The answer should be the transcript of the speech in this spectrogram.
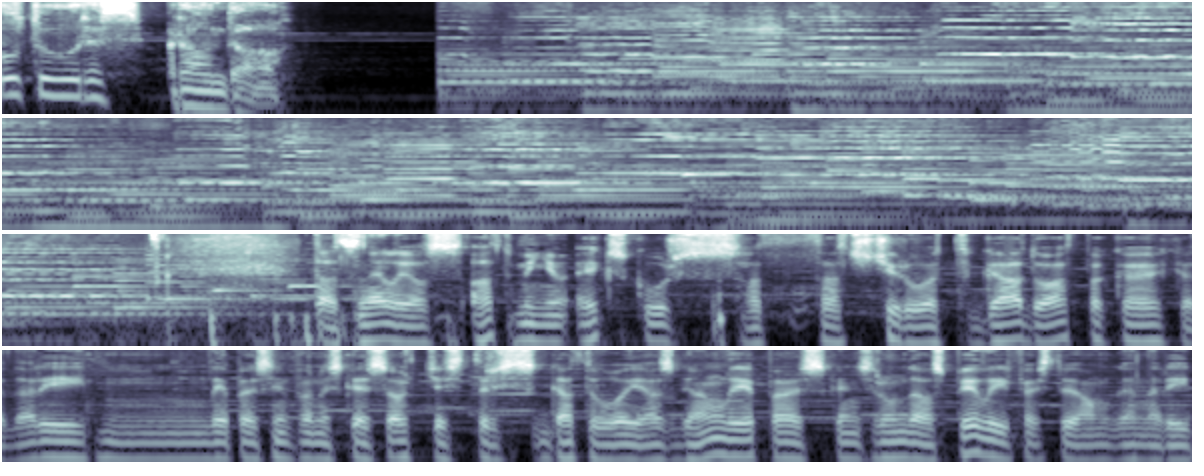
Kultūras rondo. tāds neliels atmiņu ekskurss, at, atšķirot gadu atpakaļ, kad arī mm, Liepais simfoniskais orķestris gatavojās gan Liepais skaņas rundās pielī festivālam, gan arī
